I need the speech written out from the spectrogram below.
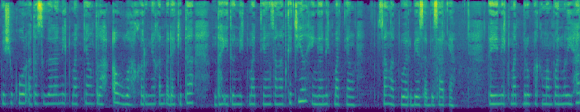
bersyukur atas segala nikmat yang telah Allah karuniakan pada kita. Entah itu nikmat yang sangat kecil hingga nikmat yang sangat luar biasa besarnya dari nikmat berupa kemampuan melihat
